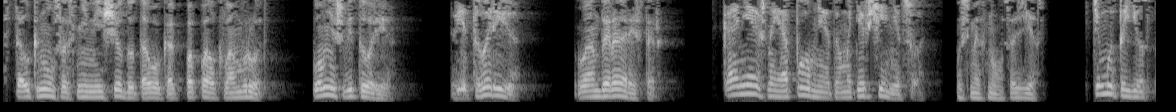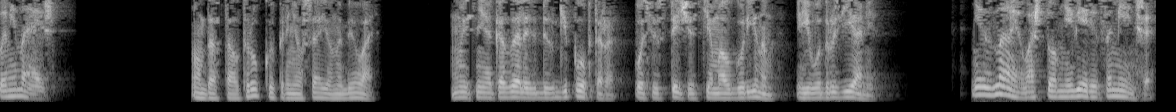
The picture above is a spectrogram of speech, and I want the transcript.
«Столкнулся с ними еще до того, как попал к вам в рот. Помнишь Виторию?» «Виторию?» «Вандер Аристер». «Конечно, я помню эту матерщинницу», — усмехнулся Зес. «К чему ты ее вспоминаешь?» Он достал трубку и принялся ее набивать. Мы с ней оказались без гипоптера после встречи с тем Алгурином и его друзьями. Не знаю, во что мне верится меньше.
